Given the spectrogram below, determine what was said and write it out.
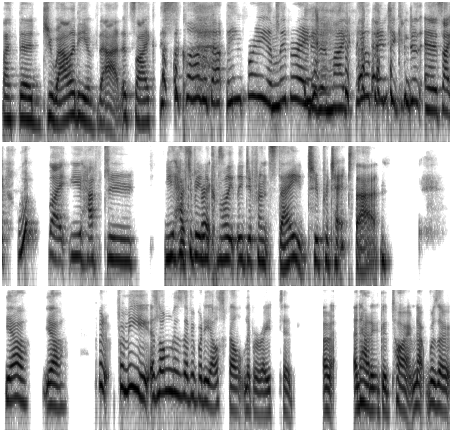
like the duality of that. It's like this is a club about being free and liberated yeah. and like be authentic and just and it's like whoop, like you have to you have Restrict. to be in a completely different state to protect that. Yeah, yeah. But for me, as long as everybody else felt liberated uh, and had a good time, that was a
